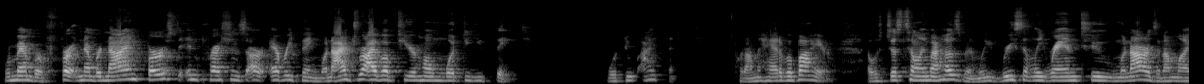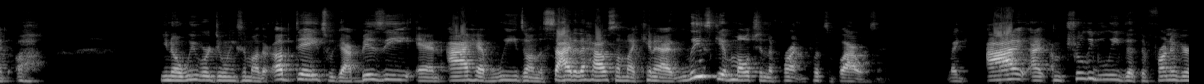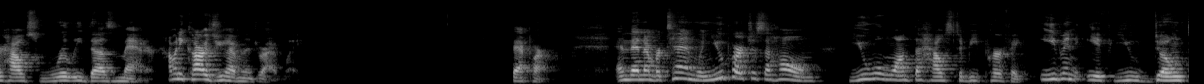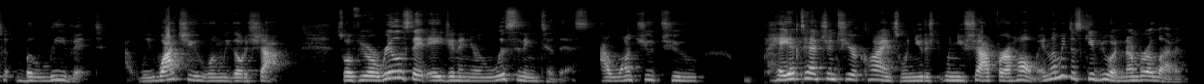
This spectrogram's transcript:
Remember, for, number nine, first impressions are everything. When I drive up to your home, what do you think? What do I think? Put on the hat of a buyer. I was just telling my husband, we recently ran to Menards and I'm like, oh, you know, we were doing some other updates. We got busy, and I have weeds on the side of the house. I'm like, can I at least give mulch in the front and put some flowers in? Like, I, I I'm truly believe that the front of your house really does matter. How many cars do you have in the driveway? That part. And then number 10, when you purchase a home, you will want the house to be perfect, even if you don't believe it. We watch you when we go to shop. So if you're a real estate agent and you're listening to this, I want you to pay attention to your clients when you when you shop for a home. And let me just give you a number 11.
